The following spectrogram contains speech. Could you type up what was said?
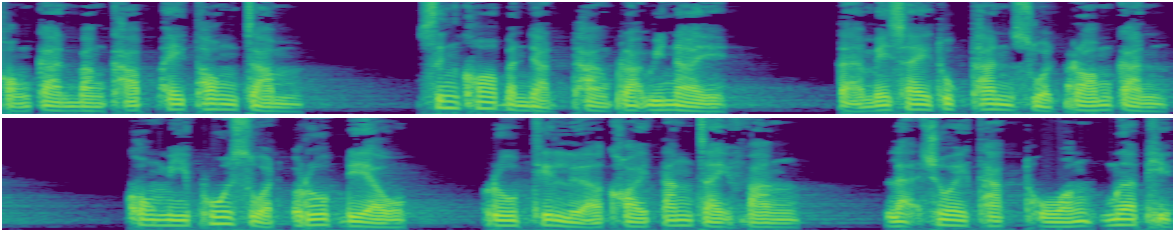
ของการบังคับให้ท่องจำซึ่งข้อบัญญัติทางพระวินัย แต่ไม่ใช่ทุกท่านสวดพร้อมกัน คงมีผู้สวดรูปเดียว รูปที่เหลือคอยตั้งใจฟัง และช่วยทักท้วงเมื่อผิด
